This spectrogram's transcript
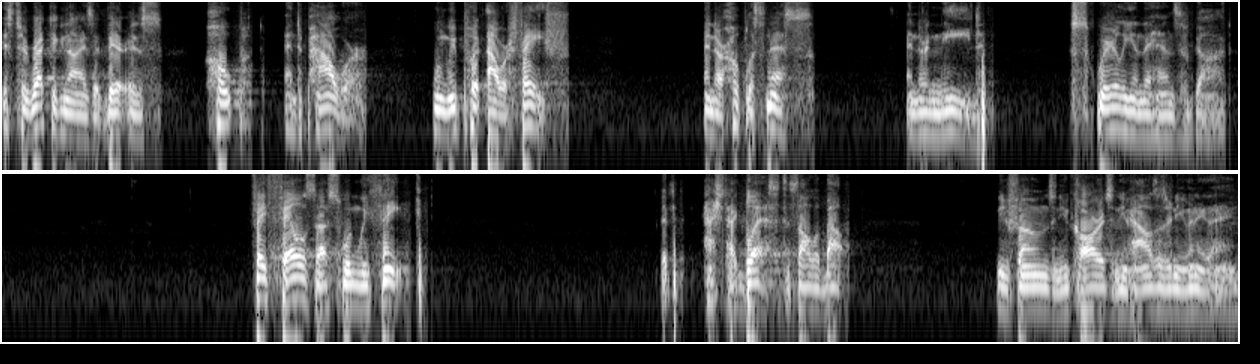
is to recognize that there is hope and power when we put our faith and our hopelessness and our need squarely in the hands of God. Faith fails us when we think that hashtag blessed is all about new phones and new cars and new houses or new anything.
